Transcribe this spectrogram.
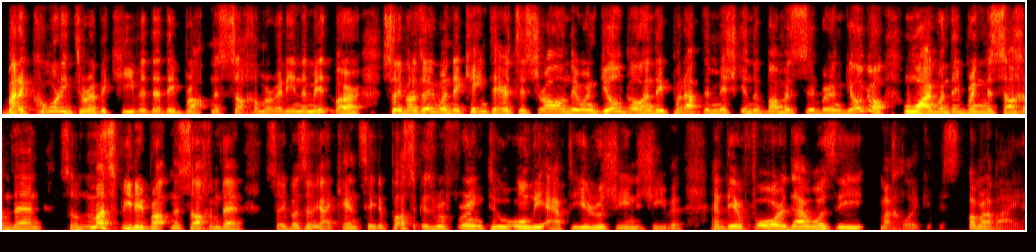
But according to Rebbe Kiva, that they brought Nesachim already in the Midbar. So when they came to Eretz Yisrael and they were in Gilgal and they put up the Mishkan, the Bama Sibir and Gilgal, why wouldn't they bring Nesachim then? So it must be they brought Nesachim then. So I can't say the Pasuk is referring to only after Yerusha and Yeshiva. And therefore, that was the Machlokes. Omar Abaya.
